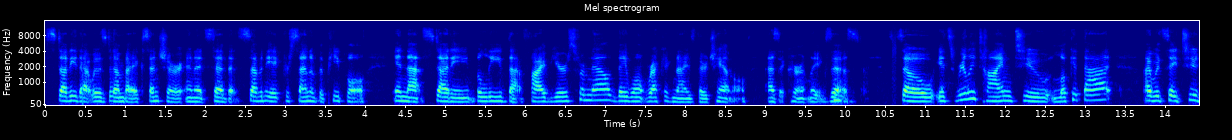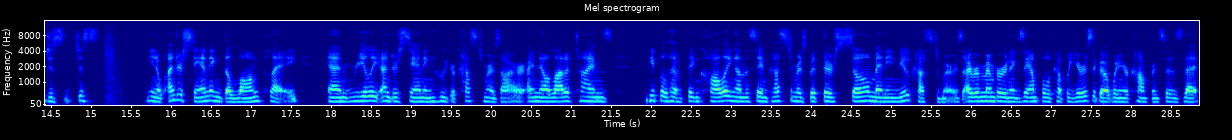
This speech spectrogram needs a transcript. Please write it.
study that was done by Accenture, and it said that 78% of the people in that study believe that five years from now, they won't recognize their channel as it currently hmm. exists. Mm-hmm. So it's really time to look at that. I would say too, just, just, you know, understanding the long play and really understanding who your customers are. I know a lot of times people have been calling on the same customers, but there's so many new customers. I remember an example a couple years ago at one of your conferences that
